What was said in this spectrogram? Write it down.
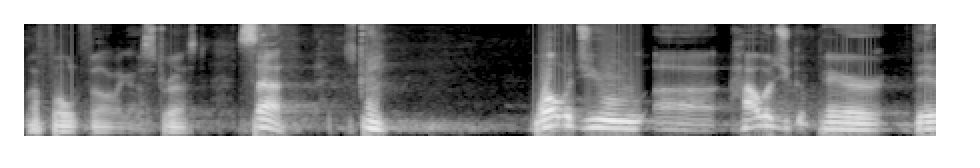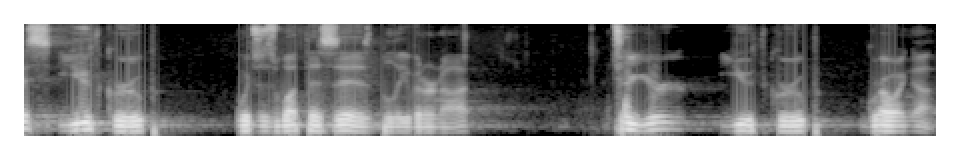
My phone fell and I got stressed. Seth, what would you, uh, how would you compare this youth group, which is what this is, believe it or not, to your youth group growing up?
